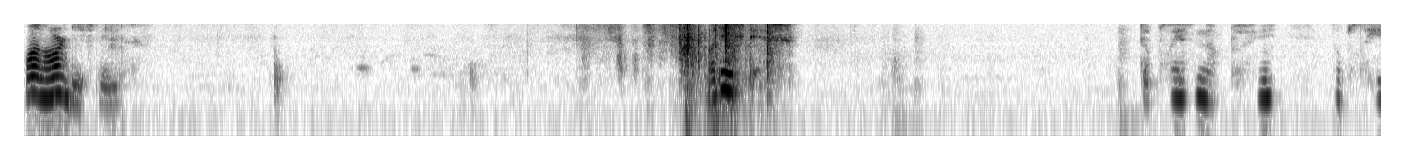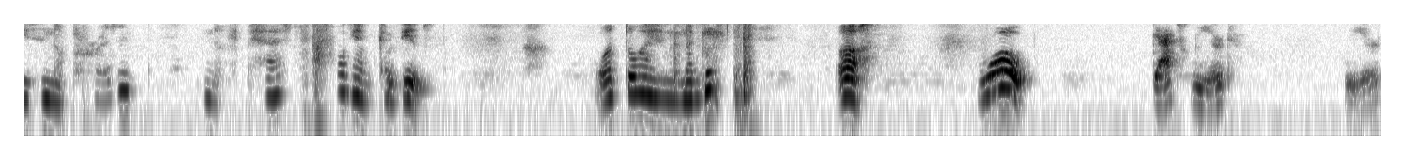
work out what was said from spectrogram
What are these things? What is this? The place in the play, the place in the present, in the past. Okay, I'm confused. What do I do? Ugh. Whoa. That's weird. Weird.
